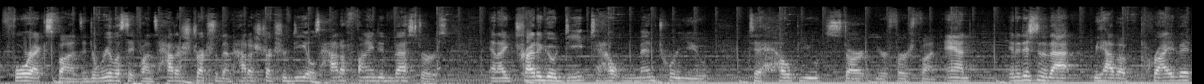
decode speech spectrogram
Forex funds, into real estate funds, how to structure them, how to structure deals, how to find investors. And I try to go deep to help mentor you to help you start your first fund. And in addition to that, we have a private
